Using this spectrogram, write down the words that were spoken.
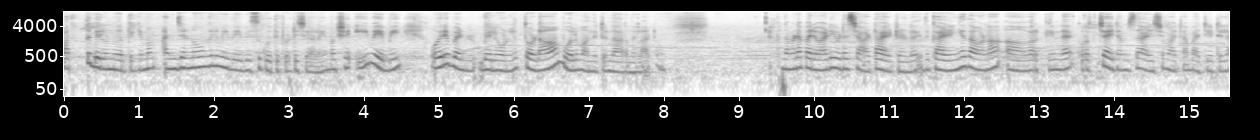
പത്ത് ബലൂൺ വീർപ്പിക്കുമ്പം അഞ്ചെണ്ണമെങ്കിലും ഈ ബേബീസ് കുത്തിപ്പൊട്ടിച്ച് കളയും. പക്ഷേ ഈ ബേബി ഒരു ബലൂണിൽ തൊടാൻ പോലും വന്നിട്ടുണ്ടായിരുന്നില്ല കേട്ടോ. നമ്മുടെ പരിപാടി ഇവിടെ സ്റ്റാർട്ടായിട്ടുണ്ട്. ഇത് കഴിഞ്ഞ തവണ വർക്കിന്റെ കുറച്ച് ഐറ്റംസ് അഴിച്ചു മാറ്റാൻ പറ്റിയിട്ടില്ല.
